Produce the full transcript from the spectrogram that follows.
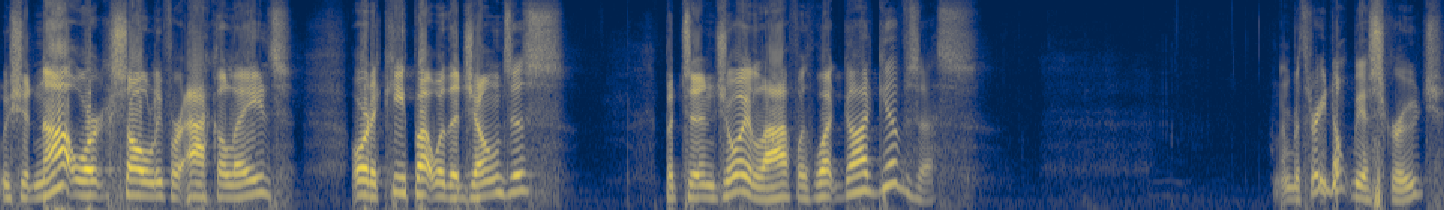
We should not work solely for accolades or to keep up with the Joneses, but to enjoy life with what God gives us. Number three, don't be a Scrooge.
